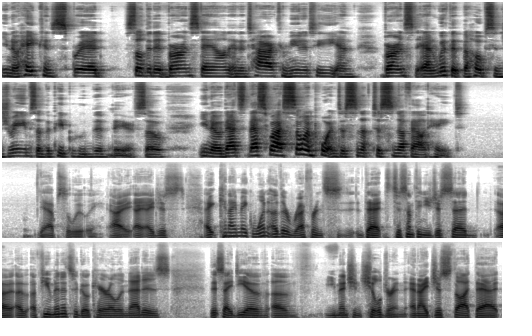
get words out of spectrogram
You know, hate can spread so that it burns down an entire community and burns and with it the hopes and dreams of the people who live there. So, you know, that's that's why it's so important to snuff to snuff out hate. Yeah, absolutely. I, I, I just I, can I make one other reference that to something you just said uh, a, a, few minutes ago, Carole, and that is this idea of, of you mentioned children, and I just thought that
